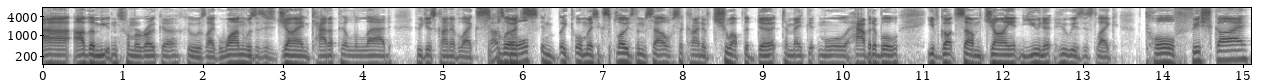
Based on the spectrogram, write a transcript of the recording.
uh, other mutants from Oroka, who was like one was this giant caterpillar lad who just kind of like splurts and like almost explodes themselves to kind of chew up the dirt to make it more habitable. You've got some giant unit who is this like tall fish guy.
